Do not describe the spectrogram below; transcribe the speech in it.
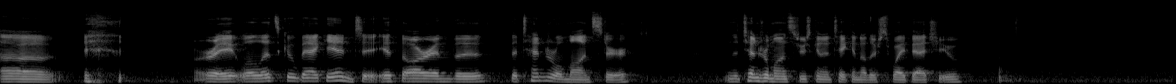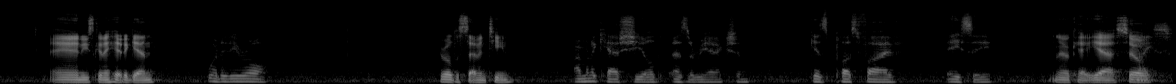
uh, all right. Well, let's go back into Ithar and the the tendril monster. And the tendril monster's going to take another swipe at you, and he's going to hit again. What did he roll? He rolled a seventeen. I'm gonna cast shield as a reaction. Gives plus five AC. Okay, yeah. So nice.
